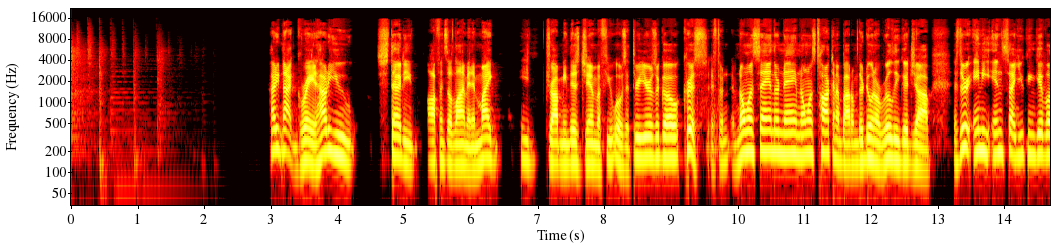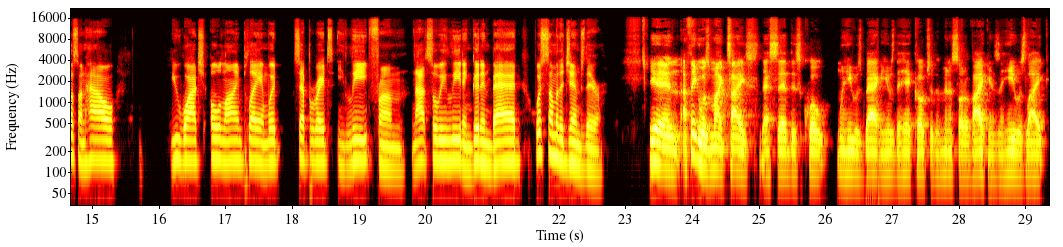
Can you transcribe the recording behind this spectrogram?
How do you not grade? How do you study offensive lineman? And Mike he dropped me this gem a few what was it three years ago chris if, if no one's saying their name no one's talking about them they're doing a really good job is there any insight you can give us on how you watch o line play and what separates elite from not so elite and good and bad what's some of the gems there yeah and i think it was mike tice that said this quote when he was back and he was the head coach of the minnesota vikings and he was like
